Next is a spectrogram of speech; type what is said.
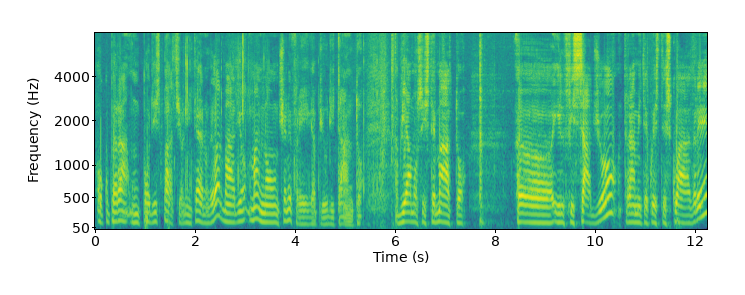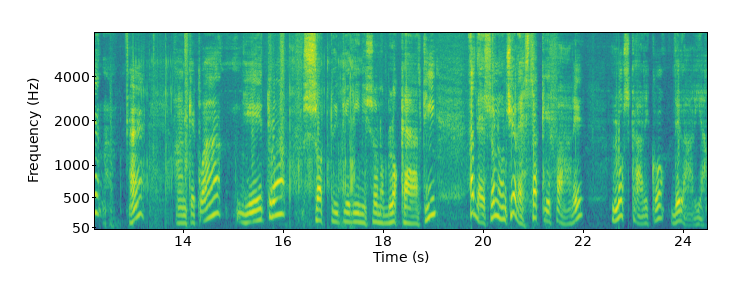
occuperà un po' di spazio all'interno dell'armadio ma non ce ne frega più di tanto. Abbiamo sistemato uh, il fissaggio tramite queste squadre eh? anche qua dietro sotto i piedini sono bloccati. Adesso non ci resta che fare lo scarico dell'aria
